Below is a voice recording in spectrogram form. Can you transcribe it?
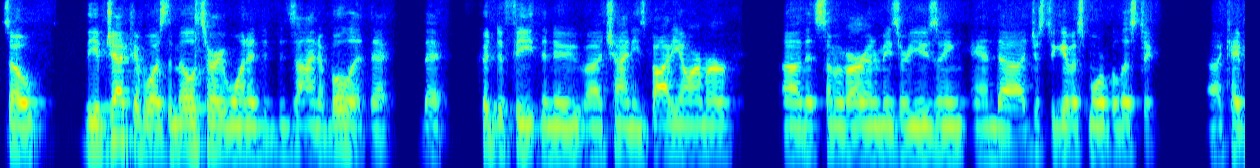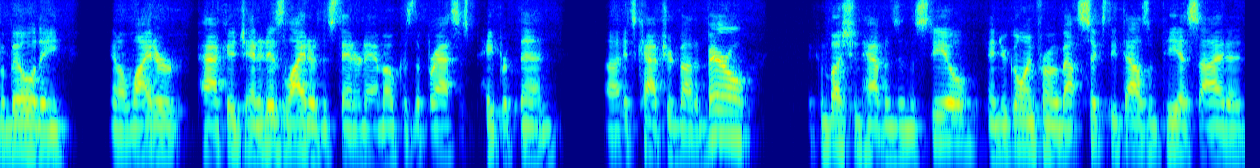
So the objective was the military wanted to design a bullet that that could defeat the new uh, Chinese body armor uh, that some of our enemies are using, and uh, just to give us more ballistic uh, capability in a lighter package. And it is lighter than standard ammo because the brass is paper thin. Uh, it's captured by the barrel. The combustion happens in the steel, and you're going from about 60,000 psi to,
